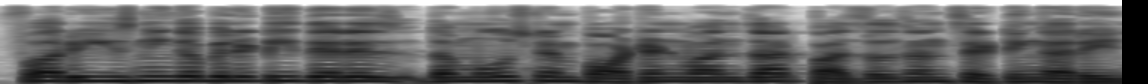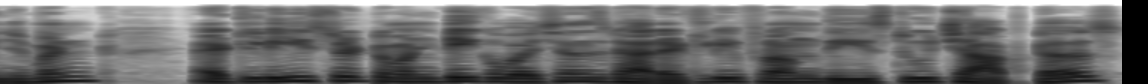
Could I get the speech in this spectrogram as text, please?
For reasoning ability, there is the most important ones are puzzles and seating arrangement. At least 20 questions directly from these two chapters.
